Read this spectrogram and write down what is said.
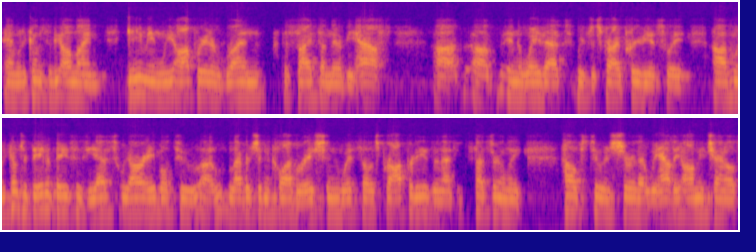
And when it comes to the online gaming, we operate and run the sites on their behalf Uh, uh, in the way that we've described previously. Um, when it comes to databases, yes, we are able to uh, leverage it in collaboration with those properties, and that certainly helps to ensure that we have the omni-channel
